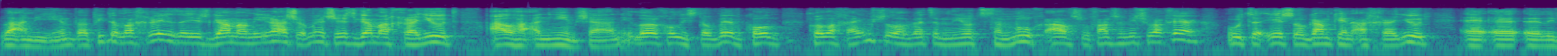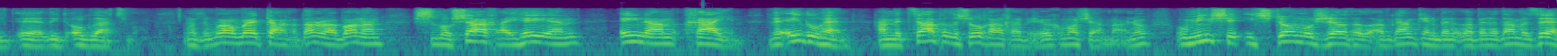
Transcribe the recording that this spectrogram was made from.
לעניים, ופתאום אחרי זה יש גם אמירה שאומרת שיש גם אחריות על העניים, שהעני לא יכול להסתובב כל, כל החיים שלו ובעצם להיות סמוך על שולחן של מישהו אחר, הוא, יש לו גם כן אחריות אה, אה, אה, אה, לדאוג לעצמו. אז הוא אומר ככה, תנו רבנן, שלושה חייהם אינם חיים, ואלו הן המצפה לשולחן חברו, כמו שאמרנו, ומי שאשתו מושלת עליו, גם כן לבן אדם הזה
